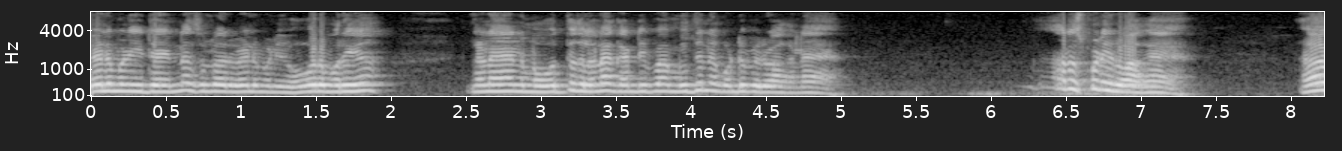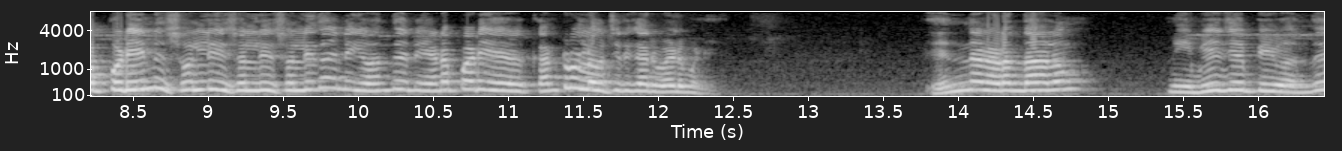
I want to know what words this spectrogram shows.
வேலுமணிகிட்ட என்ன சொல்றாரு வேலுமணி? ஒவ்வொரு முறையும் இல்லைண்ணே நம்ம ஒத்துக்கலைன்னா கண்டிப்பாக மிதுனை கொண்டு போயிடுவாங்கண்ணே. அரெஸ்ட் பண்ணிடுவாங்க அப்படின்னு சொல்லி சொல்லி சொல்லி தான் இன்றைக்கி வந்து நீ கண்ட்ரோலில் வச்சுருக்காரு வேலுமணி. என்ன நடந்தாலும் நீ பிஜேபி வந்து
